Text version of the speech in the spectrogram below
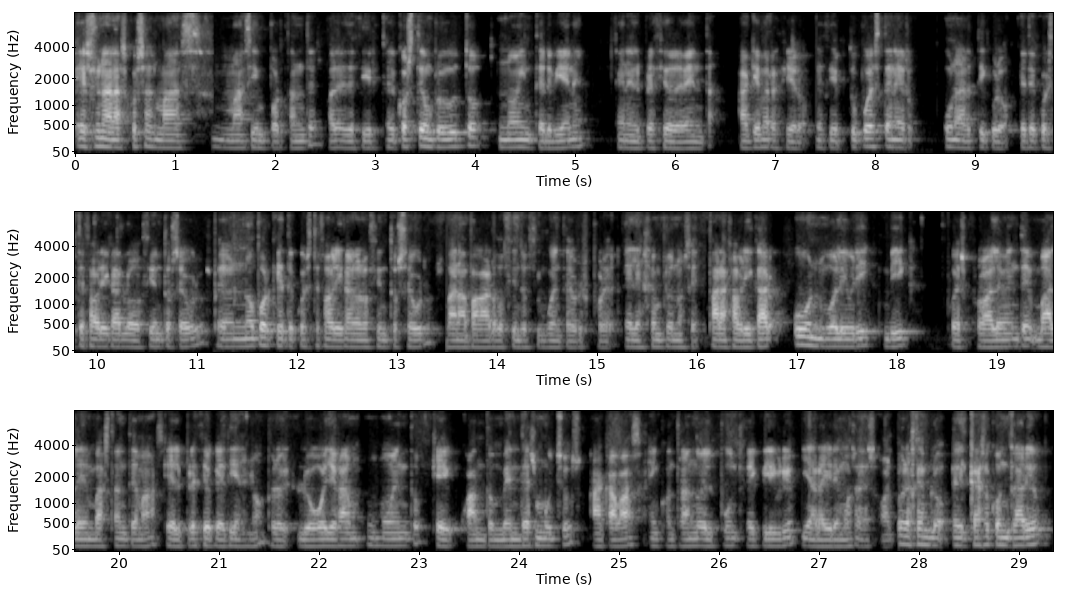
es una de las cosas más, más importantes, ¿vale? Es decir, el coste de un producto no interviene en el precio de venta. ¿A qué me refiero? Es decir, tú puedes tener un artículo que te cueste fabricarlo 200 euros, pero no porque te cueste fabricarlo 200 euros van a pagar 250 euros por él. El ejemplo, no sé, para fabricar un Bolibrick Big pues probablemente valen bastante más que el precio que tienen, ¿no? Pero luego llega un momento que cuando vendes muchos acabas encontrando el punto de equilibrio y ahora iremos a eso. ¿vale? Por ejemplo, el caso contrario,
